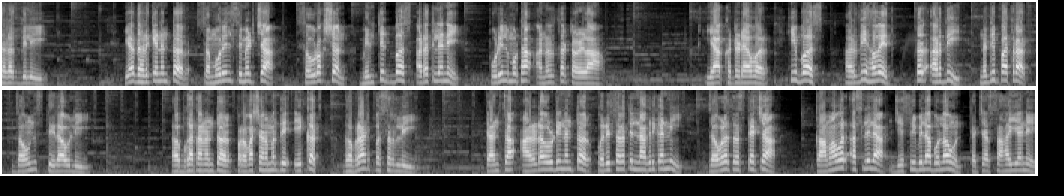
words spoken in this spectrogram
धडक दिली. या धडकेनंतर समोरील सिमेंटच्या संरक्षण भिंतीत बस अडकल्याने पुढील मोठा अनर्थ टळला. या खटड्यावर ही बस अर्धी हवेत तर अर्धी नदीपात्रात जाऊन स्थिरावली. अपघातानंतर प्रवाशांमध्ये एकच घबराट पसरली. त्यांचा आरडाओरडीनंतर परिसरातील नागरिकांनी जवळच रस्त्याच्या कामावर असलेल्या जेसीबीला बोलावून त्याच्या सहाय्याने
